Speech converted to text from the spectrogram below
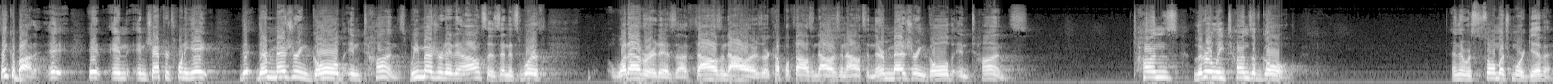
Think about it. it, it in, in chapter 28, they're measuring gold in tons. We measured it in ounces, and it's worth whatever it is, a thousand dollars or a couple thousand dollars an ounce, and they're measuring gold in tons. Tons, literally tons of gold. And there was so much more given.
